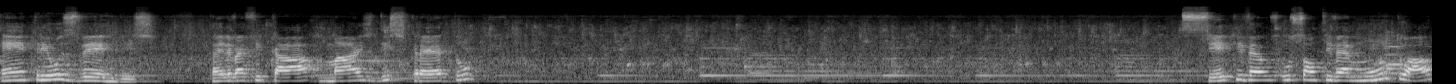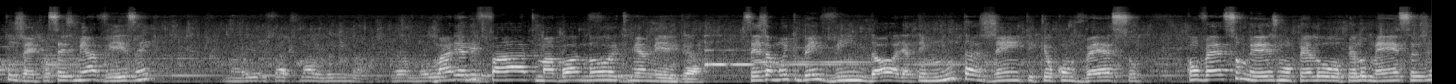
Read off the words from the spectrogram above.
entre os verdes. Então ele vai ficar mais discreto Se tiver, o som tiver muito alto, gente, vocês me avisem. Maria de Fátima Lima, boa noite. Maria de Fátima, boa noite, minha amiga. Seja muito bem-vinda. Olha, tem muita gente que eu converso, converso mesmo pelo, pelo message.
